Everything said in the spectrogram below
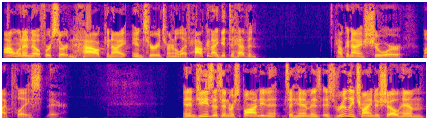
I want to know for certain how can I enter eternal life? How can I get to heaven? How can I assure my place there? And Jesus, in responding to him, is, is really trying to show him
